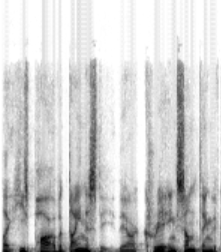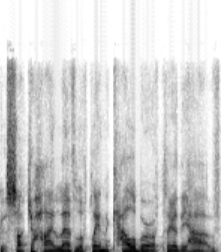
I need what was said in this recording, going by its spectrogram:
Like he's part of a dynasty. They are creating something. They've got such a high level of play, and the caliber of player they have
